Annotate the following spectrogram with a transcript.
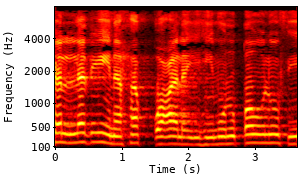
الَّذِينَ حَقَّ عَلَيْهِمُ الْقَوْلُ فِي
